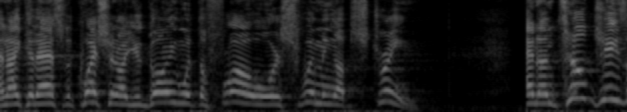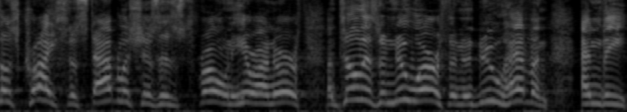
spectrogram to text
And I could ask the question are you going with the flow or swimming upstream? And until Jesus Christ establishes his throne here on earth, until there's a new earth and a new heaven, and the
